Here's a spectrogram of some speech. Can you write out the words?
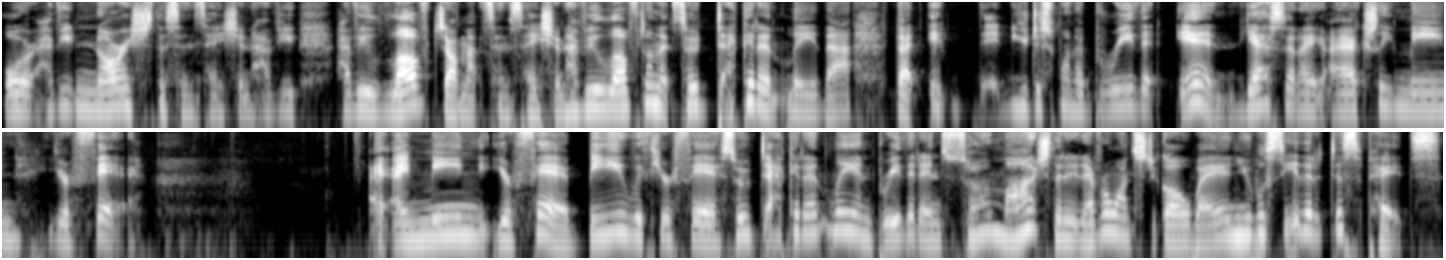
or have you nourished the sensation have you have you loved on that sensation have you loved on it so decadently that that it, it you just want to breathe it in yes and I, I actually mean your fear I mean your fear. Be with your fear so decadently and breathe it in so much that it never wants to go away, and you will see that it dissipates.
